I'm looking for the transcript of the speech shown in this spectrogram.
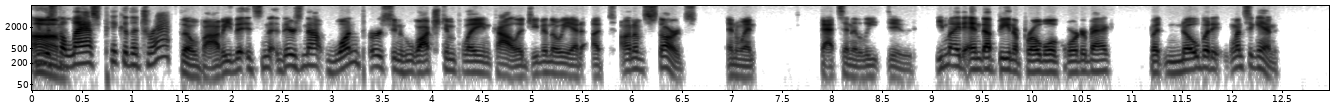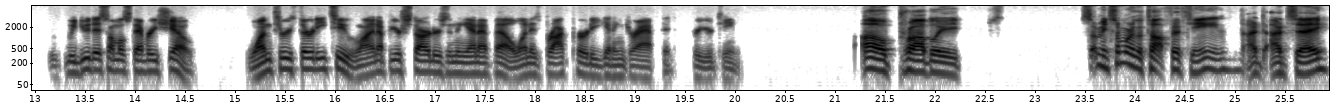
He was the um, last pick of the draft, though, Bobby. It's there's not one person who watched him play in college, even though he had a ton of starts, and went, "That's an elite dude." He might end up being a Pro Bowl quarterback, but nobody. Once again, we do this almost every show. One through thirty-two, line up your starters in the NFL. When is Brock Purdy getting drafted for your team? Oh, probably. I mean, somewhere in the top fifteen, I'd I'd say.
